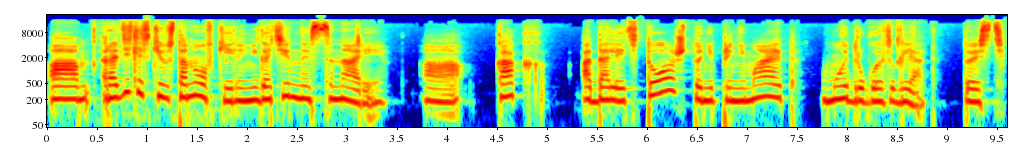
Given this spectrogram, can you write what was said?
А родительские установки или негативные сценарии, а как одолеть то, что не принимает мой другой взгляд? То есть,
